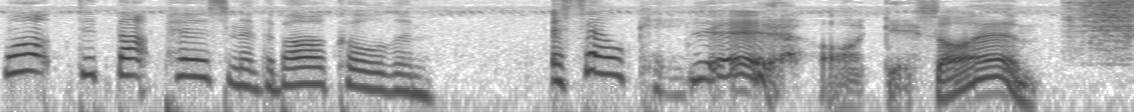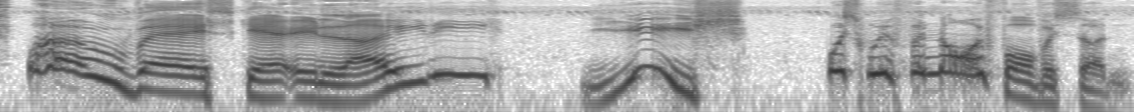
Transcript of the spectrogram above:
What did that person at the bar call them? A selkie? Yeah, I guess I am. Whoa there, scary lady. Yeesh. What's with a knife all of a sudden?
